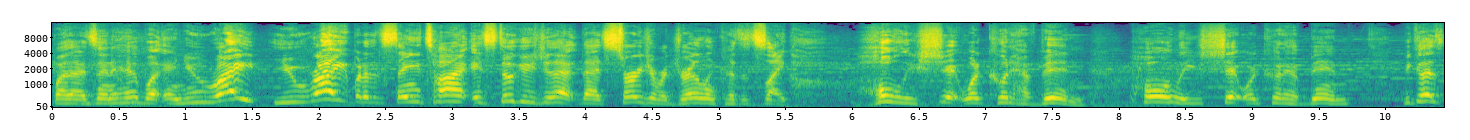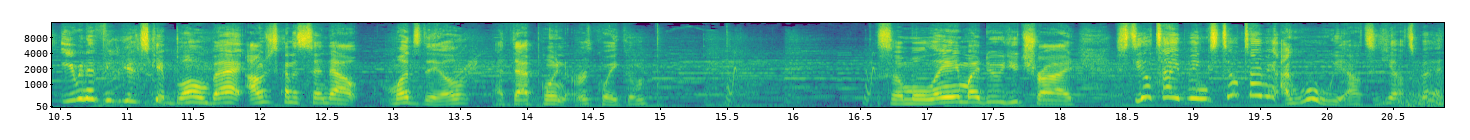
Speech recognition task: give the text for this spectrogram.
by that Zen headbutt, and you right, you right, but at the same time, it still gives you that, that surge of adrenaline because it's like, holy shit, what could have been? Holy shit, what could have been? Because even if you just get blown back, I'm just gonna send out Mudsdale at that point, Earthquake him. So Molayne, my dude, you tried. Steel typing, steel typing, I woo, he out he out's bed.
